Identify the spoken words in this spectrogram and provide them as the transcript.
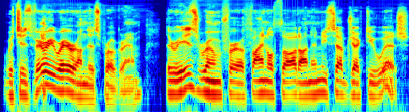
which is very rare on this program. There is room for a final thought on any subject you wish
